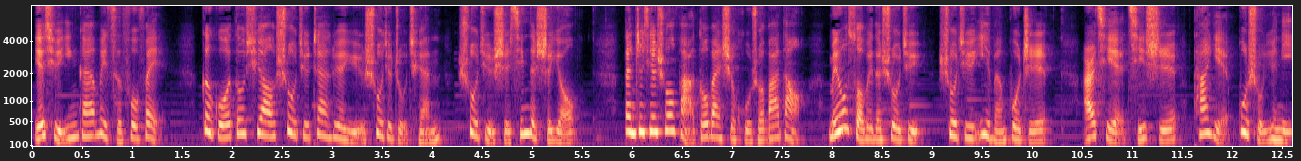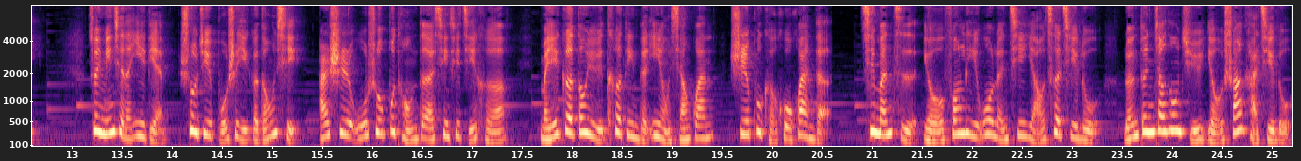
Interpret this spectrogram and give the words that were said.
也许应该为此付费。各国都需要数据战略与数据主权，数据是新的石油。但这些说法多半是胡说八道，没有所谓的数据，数据一文不值，而且其实它也不属于你。最明显的一点，数据不是一个东西，而是无数不同的信息集合。每一个都与特定的应用相关，是不可互换的。西门子有风力涡轮机遥测记录，伦敦交通局有刷卡记录。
